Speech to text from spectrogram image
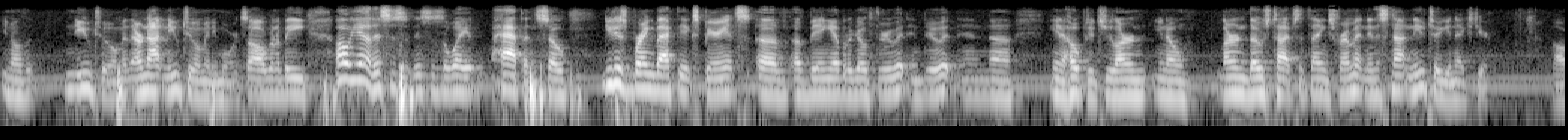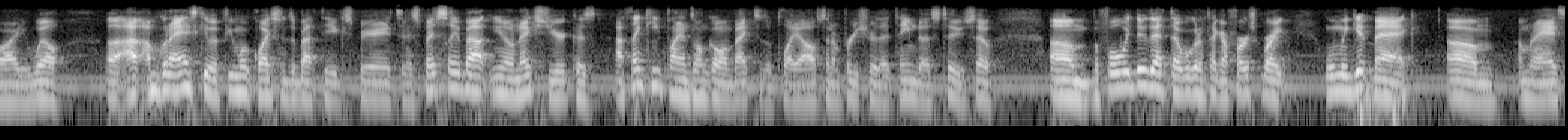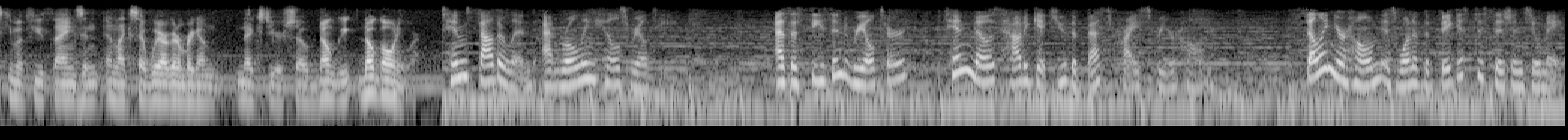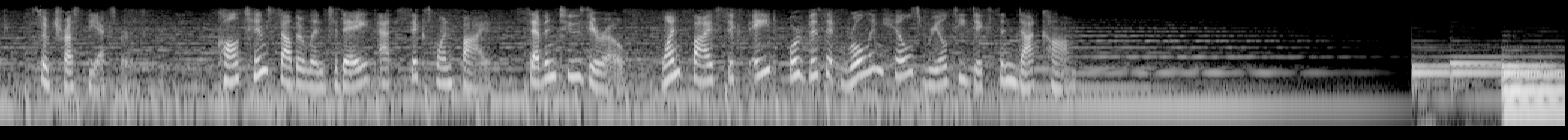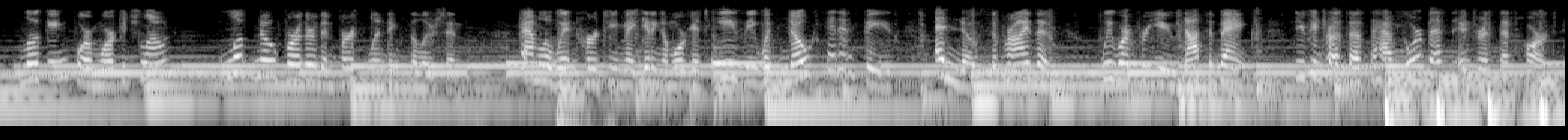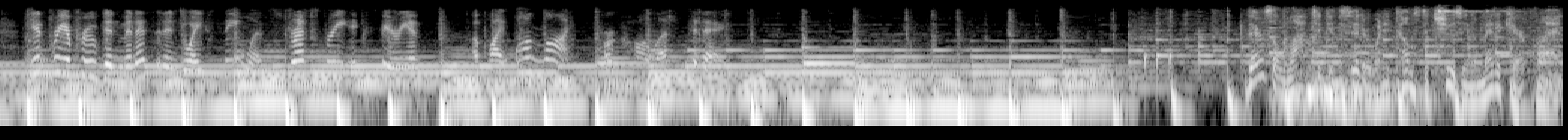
you know new to them, and they're not new to them anymore. It's all going to be, oh yeah, this is this is the way it happens. So you just bring back the experience of of being able to go through it and do it, and uh, you know hope that you learn you know learn those types of things from it, and it's not new to you next year. All righty. Well, uh, I, am going to ask you a few more questions about the experience, and especially about you know next year because I think he plans on going back to the playoffs, and I'm pretty sure that team does too. So um, before we do that, though, we're going to take our first break. When we get back, um, I'm going to ask him a few things, and, and like I said, we are going to bring him next year. So don't don't go anywhere. Tim Sutherland at Rolling Hills Realty. As a seasoned realtor, Tim knows how to get you the best price for your home. Selling your home is one of the biggest decisions you'll make, so trust the expert. Call Tim Sutherland today at 615 720 1568 or visit rollinghillsrealtydixon.com. Looking for a mortgage loan? Look no further than First Lending Solutions. Pamela Witt and her team make getting a mortgage easy with no hidden fees and no surprises. We work for you, not the banks, so you can trust us to have your best interest at heart. Get pre-approved in minutes and enjoy seamless, stress-free experience. Apply online or call us today. There's a lot to consider when it comes to choosing a Medicare plan.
